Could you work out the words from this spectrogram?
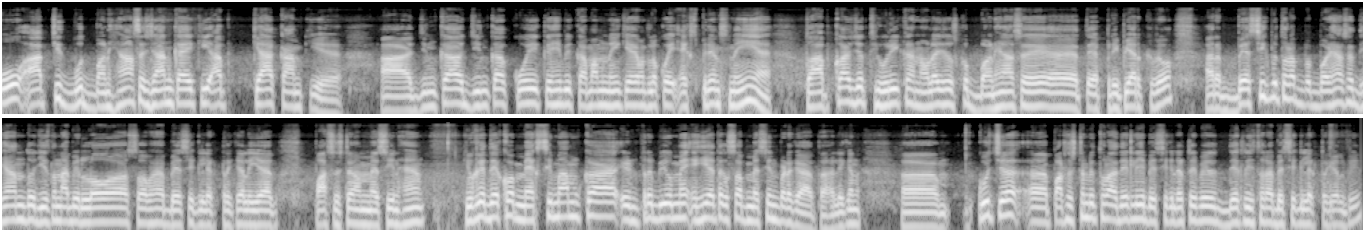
वो आप चीज़ बहुत बढ़िया से जानकारी का कि आप क्या काम किए हैं। जिनका जिनका कोई कहीं भी काम नहीं किया मतलब कोई एक्सपीरियंस नहीं है तो आपका जो थ्योरी का नॉलेज है उसको बढ़िया से प्रिपेयर करो। और बेसिक पे थोड़ा बढ़िया से ध्यान दो जितना भी लॉ सब है बेसिक इलेक्ट्रिकल या पास सिस्टम मशीन है। क्योंकि देखो मैक्सिमम का इंटरव्यू में यही है तक सब मशीन पढ़ के आता है लेकिन आ, कुछ पावर सिस्टम भी थोड़ा देख लीजिए बेसिक इलेक्ट्रिक देख लीजिए थोड़ा बेसिक इलेक्ट्रिकल भी।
